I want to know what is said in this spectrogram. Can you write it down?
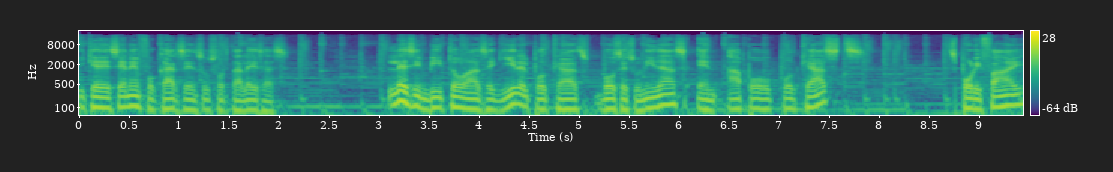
y que deseen enfocarse en sus fortalezas. Les invito a seguir el podcast Voces Unidas en Apple Podcasts, Spotify,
